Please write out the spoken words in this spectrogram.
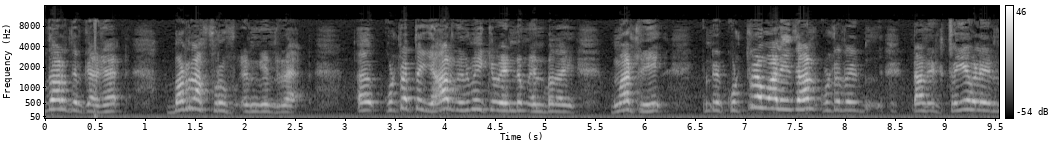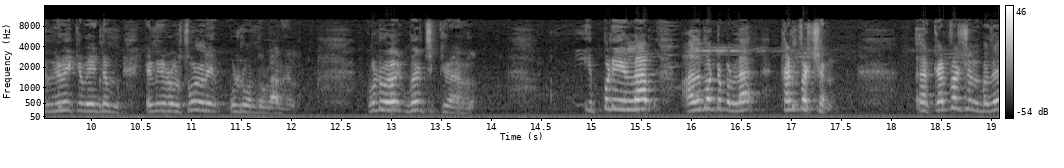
உதாரணத்திற்காக பர்ன் ஆஃப் ப்ரூஃப் என்கின்ற குற்றத்தை யார் நிர்வகிக்க வேண்டும் என்பதை மாற்றி இன்று குற்றவாளி தான் குற்றத்தை நான் செய்யவில்லை என்று நிரூபிக்க வேண்டும் என்கிற ஒரு சூழ்நிலை கொண்டு வந்துள்ளார்கள். கொண்டு வர முயற்சிக்கிறார்கள். இப்படியெல்லாம் அது மட்டுமல்ல கன்ஃபெஷன் கன்ஃபெஷன் என்பது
